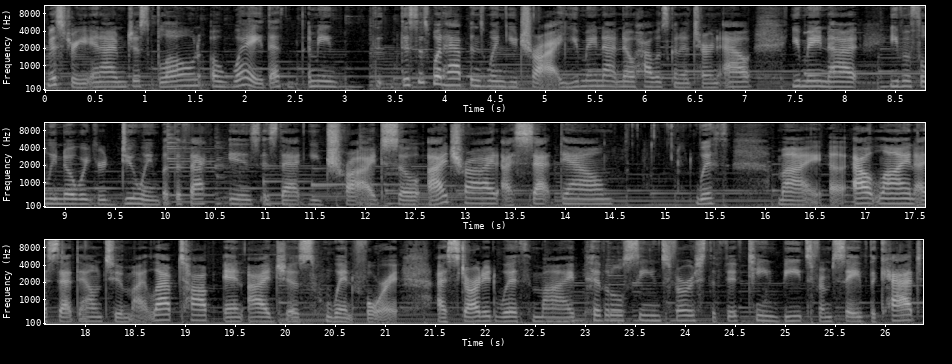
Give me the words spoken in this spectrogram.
mystery and I'm just blown away. That I mean, th- this is what happens when you try. You may not know how it's going to turn out. You may not even fully know what you're doing, but the fact is is that you tried. So I tried. I sat down with my uh, outline. I sat down to my laptop and I just went for it. I started with my pivotal scenes first, the 15 beats from Save the Cat,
